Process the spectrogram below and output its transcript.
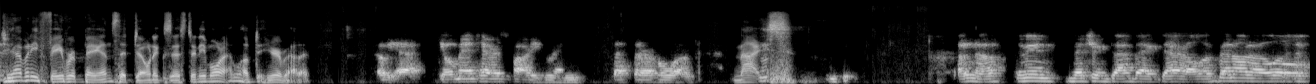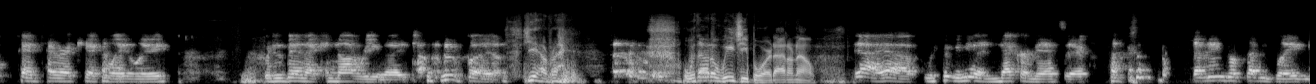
Do you have any favorite bands that don't exist anymore? I'd love to hear about it. Oh yeah, Gilman Terrace Party Grin. Best there ever was. Nice. I don't know. I mean, mentioning Dimebag Darrell, I've been on a little Pantera kick lately, which is a band that cannot reunite. but Yeah, right. Without a Ouija board, I don't know. yeah, yeah, we, we need a necromancer. Seven Angels, Seven Plagues,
